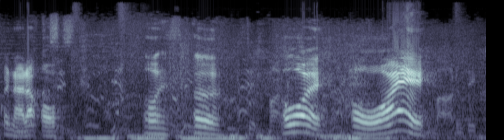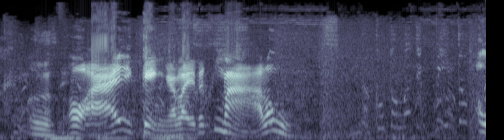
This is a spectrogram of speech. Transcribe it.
ไปไหนแล้วอ๋อ โอ้ย เออ โอ้ย โอ้ย เออ โอ้ย เก่งอะไรนักหนาแล้วเอา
